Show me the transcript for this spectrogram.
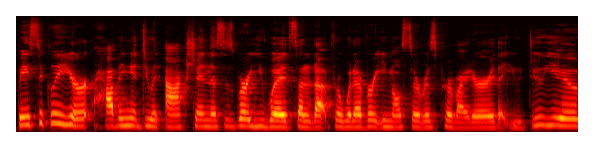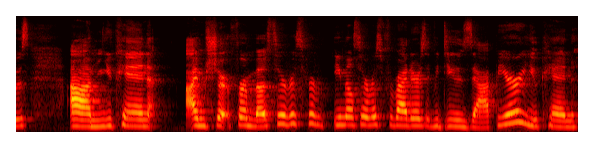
basically you're having it do an action. This is where you would set it up for whatever email service provider that you do use. Um, you can, I'm sure for most service for email service providers, if you do Zapier, you can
